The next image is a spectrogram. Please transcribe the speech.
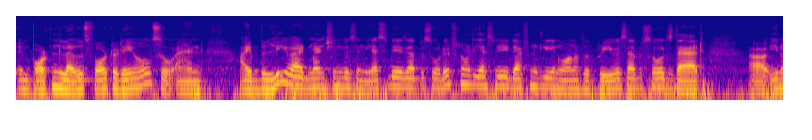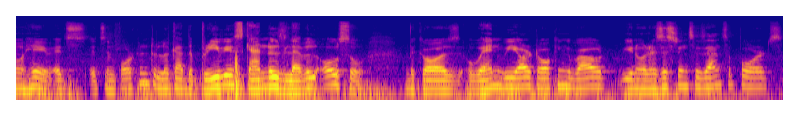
important levels for today also. And i believe i had mentioned this in yesterday's episode if not yesterday definitely in one of the previous episodes that uh, you know hey it's it's important to look at the previous candles level also. Because when we are talking about you know resistances and supports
